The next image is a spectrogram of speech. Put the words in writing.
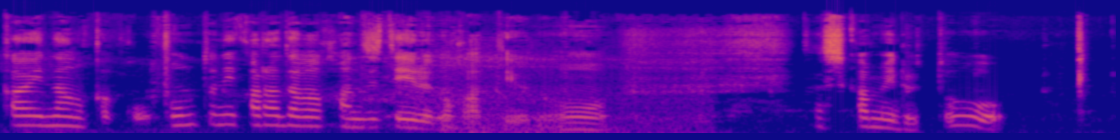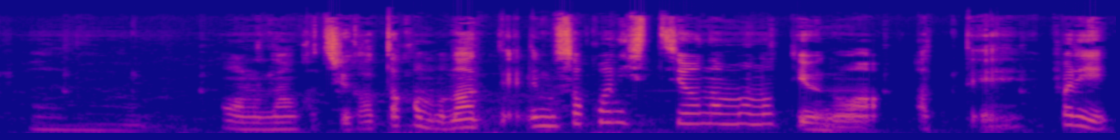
回なんかこう、本当に体が感じているのかっていうのを確かめると、うん、あの、なんか違ったかもなって。でもそこに必要なものっていうのはあって、やっぱり、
